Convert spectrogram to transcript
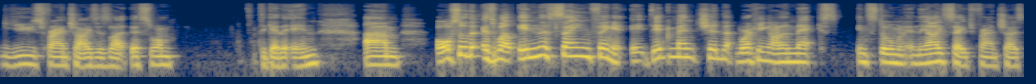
use franchises like this one to get it in. Um, also, that as well in the same thing, it, it did mention that working on a next installment in the Ice Age franchise.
